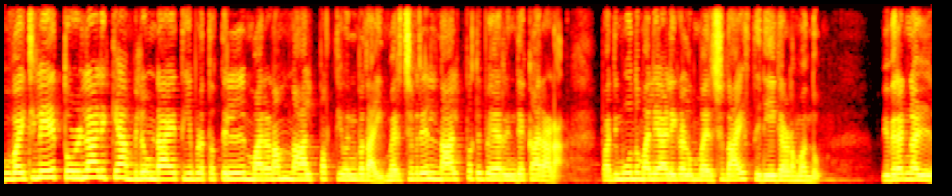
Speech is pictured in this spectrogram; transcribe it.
കുവൈറ്റിലെ തൊഴിലാളി ക്യാമ്പിലുണ്ടായ തീപിടുത്തത്തിൽ മരണം നാൽപ്പത്തിയൊൻപതായി. മരിച്ചവരിൽ നാൽപ്പത് പേർ ഇന്ത്യക്കാരാണ്. പതിമൂന്ന് മലയാളികളും മരിച്ചതായി സ്ഥിരീകരണം വന്നു. വിവരങ്ങൾ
